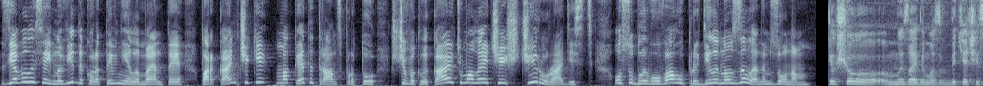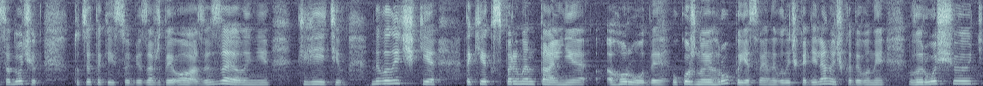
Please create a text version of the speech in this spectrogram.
З'явилися й нові декоративні елементи: парканчики, макети транспорту, що викликають у малечі щиру радість. Особливу увагу приділено зеленим зонам. Якщо ми зайдемо в дитячий садочок, то це такий собі завжди оази зелені, квітів, невеличкі такі експериментальні городи. У кожної групи є своя невеличка діляночка, де вони вирощують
